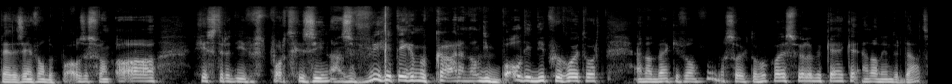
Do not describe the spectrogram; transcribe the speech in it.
tijdens een van de pauzes van... ah, gisteren die sport gezien en ze vliegen tegen elkaar en dan die bal die diep gegooid wordt. En dan denk je van, hm, dat zou ik toch ook wel eens willen bekijken. En dan inderdaad,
